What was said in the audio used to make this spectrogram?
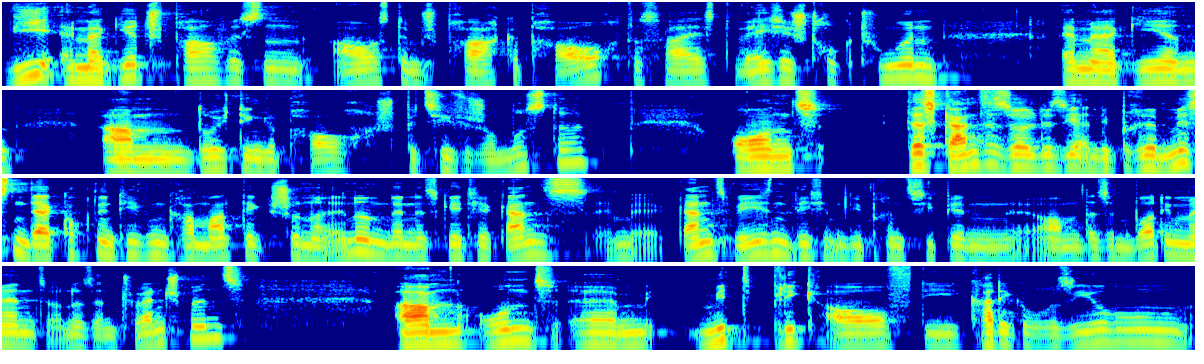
wie emergiert Sprachwissen aus dem Sprachgebrauch? Das heißt, welche Strukturen emergieren ähm, durch den Gebrauch spezifischer Muster? Und das Ganze sollte Sie an die Prämissen der kognitiven Grammatik schon erinnern, denn es geht hier ganz, ganz wesentlich um die Prinzipien ähm, des Embodiments und des Entrenchments. Ähm, und ähm, mit Blick auf die Kategorisierung,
